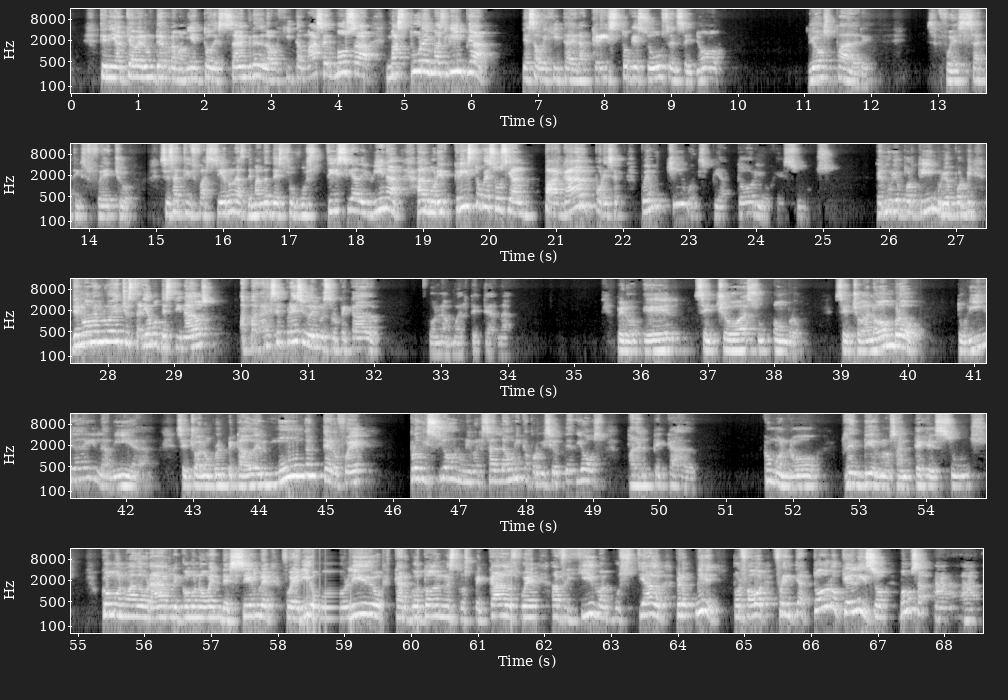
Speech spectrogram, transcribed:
Tenía que haber un derramamiento de sangre de la ovejita más hermosa, más pura y más limpia. Y esa ovejita era Cristo Jesús, el Señor. Dios Padre fue satisfecho se satisfacieron las demandas de su justicia divina al morir Cristo Jesús y al pagar por ese, fue un chivo expiatorio Jesús. Él murió por ti, murió por mí. De no haberlo hecho, estaríamos destinados a pagar ese precio de nuestro pecado con la muerte eterna. Pero Él se echó a su hombro, se echó al hombro tu vida y la mía se echó al hombro el pecado del mundo entero. Fue provisión universal, la única provisión de Dios para el pecado. ¿Cómo no rendirnos ante Jesús? ¿Cómo no adorarle? ¿Cómo no bendecirle? Fue herido, molido, cargó todos nuestros pecados, fue afligido, angustiado. Pero miren, por favor, frente a todo lo que él hizo, vamos a,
